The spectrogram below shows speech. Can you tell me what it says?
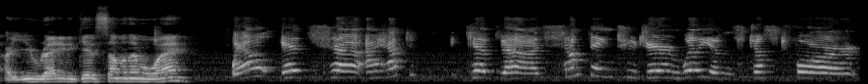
Are you ready to give some of them away? Well, it's uh, I have to give uh, something to Jarren Williams just for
